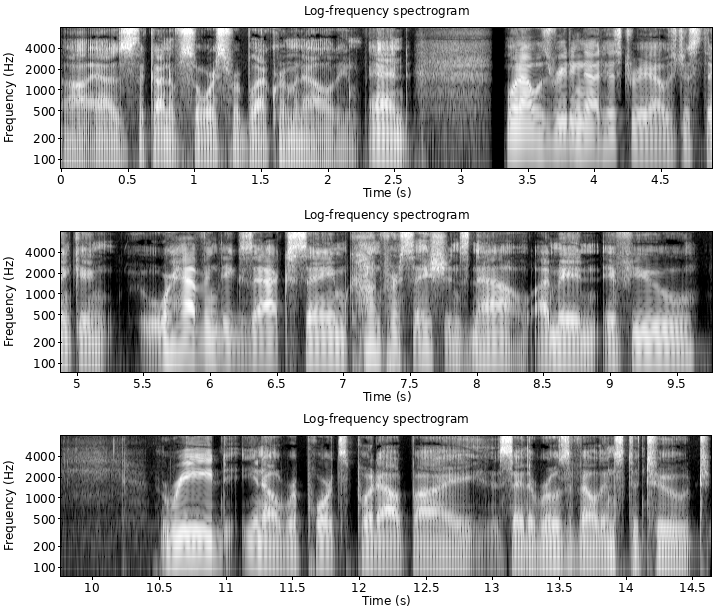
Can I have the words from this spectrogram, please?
uh, as the kind of source for black criminality. And when I was reading that history, I was just thinking, we're having the exact same conversations now. I mean, if you read, you know, reports put out by, say, the Roosevelt Institute,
